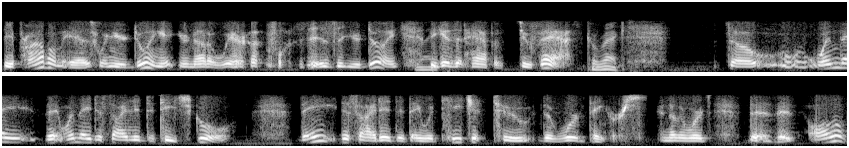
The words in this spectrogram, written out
The problem is when you're doing it, you're not aware of what it is that you're doing Right. because it happens too fast. Correct. So when they they- when they decided to teach school, they decided that they would teach it to the word thinkers. In other words, the, the, all of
